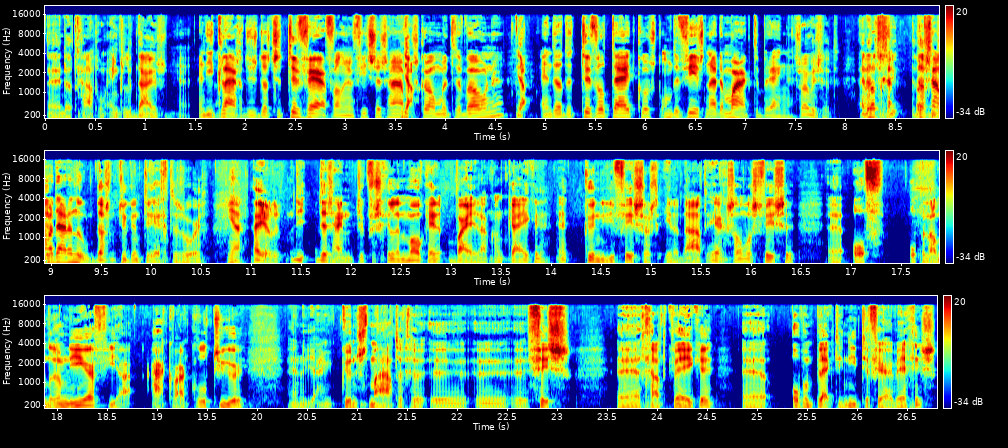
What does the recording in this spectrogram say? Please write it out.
Uh, dat gaat om enkele duizenden. Ja, en die klagen dus dat ze te ver van hun vissershavens ja. komen te wonen. Ja. En dat het te veel tijd kost om de vis naar de markt te brengen. Zo is het. En, en wat, ga, wat gaan we daar aan doen? Dat is natuurlijk een terechte zorg. Ja. Nou ja, er zijn natuurlijk verschillende mogelijkheden waar je naar kan kijken. Hè. Kunnen die vissers inderdaad ergens anders vissen? Uh, of op een andere manier, via aquacultuur. En dat je een kunstmatige uh, vis gaat kweken. op een plek die niet te ver weg is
